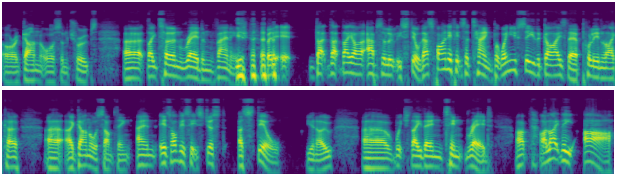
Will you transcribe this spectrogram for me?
or a gun or some troops, uh, they turn red and vanish. But it, it, that that they are absolutely still. That's fine if it's a tank, but when you see the guys there pulling like a uh, a gun or something, and it's obviously it's just a still, you know, uh, which they then tint red. Uh, I like the ah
